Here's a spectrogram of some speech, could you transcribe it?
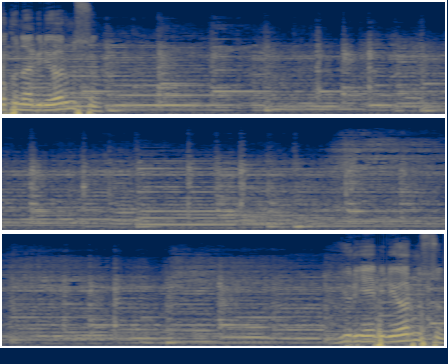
Dokunabiliyor musun? Yürüyebiliyor musun?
